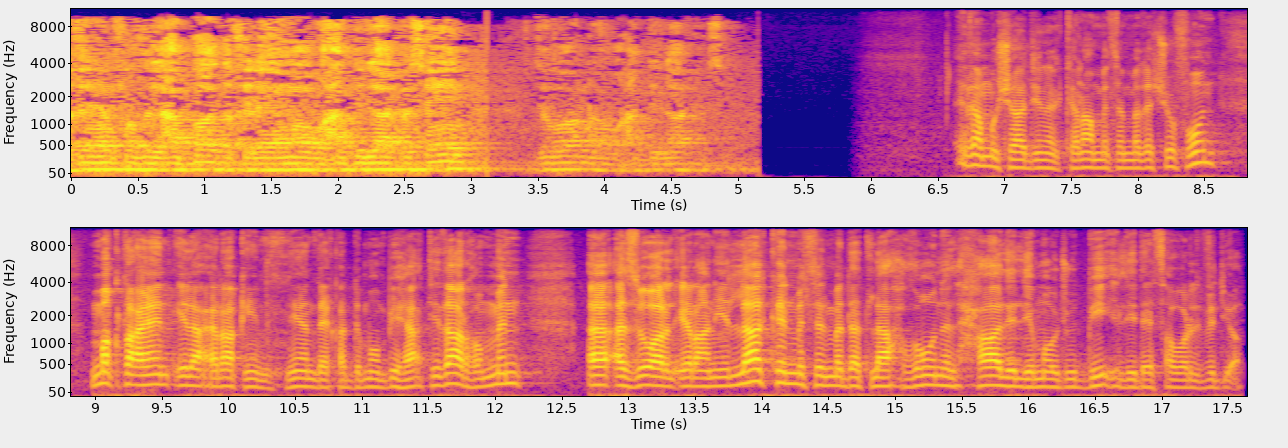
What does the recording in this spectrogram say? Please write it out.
دخيل يم فضل العباس. دخيل يم أبو عبد الله الحسين. زوارنا أبو عبد الله الحسين. إذا مشاهدينا الكرام مثل ما تشوفون مقطعين إلى عراقيين اثنين. يقدمون بها اعتذارهم من الزوار الايرانيين لكن مثل ما تلاحظون الحال اللي موجود به اللي دا يصور الفيديو.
